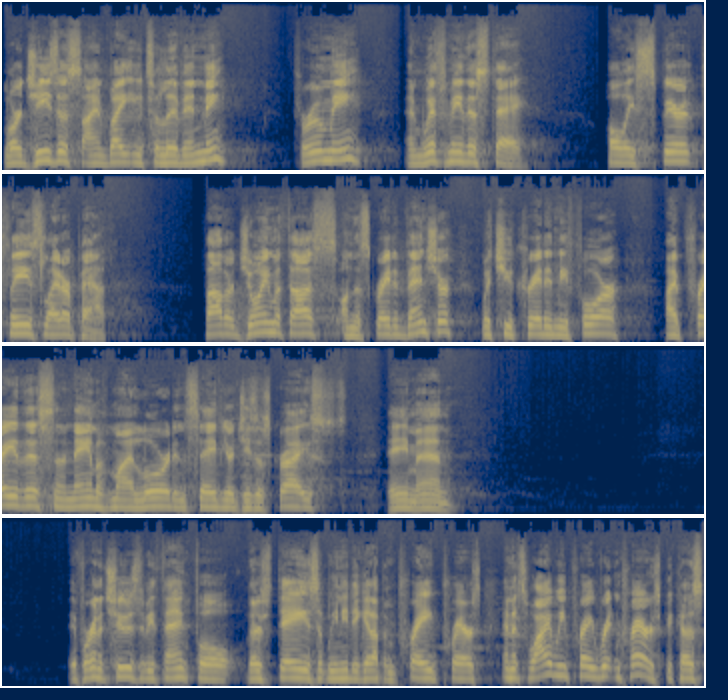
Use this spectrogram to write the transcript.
Lord Jesus, I invite you to live in me, through me, and with me this day. Holy Spirit, please light our path. Father, join with us on this great adventure which you created me for. I pray this in the name of my Lord and Savior, Jesus Christ. Amen. If we're going to choose to be thankful, there's days that we need to get up and pray prayers. And it's why we pray written prayers, because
